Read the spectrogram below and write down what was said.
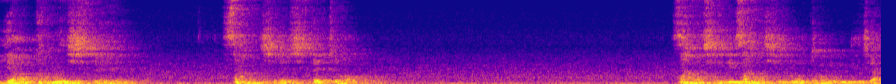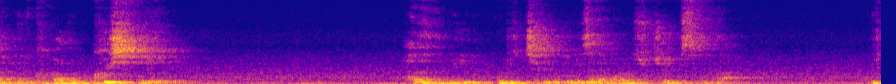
이 아픔의 시대, 상실의 시대죠. 상실이 상실로 통용되지 않는 그 바로 그 시대에 하나님이 우리 사용하여 줄줄 믿습니다. 우리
